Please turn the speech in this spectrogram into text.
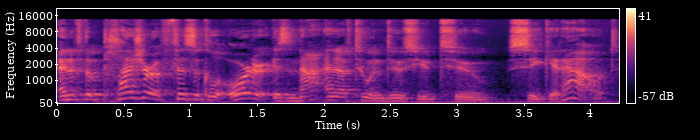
And if the pleasure of physical order is not enough to induce you to seek it out,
